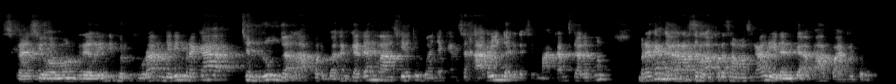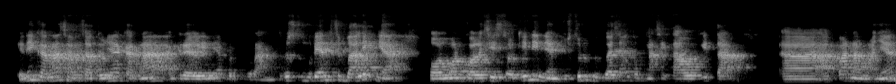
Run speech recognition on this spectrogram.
sekresi hormon ghrelin ini berkurang, jadi mereka cenderung nggak lapar. Bahkan kadang lansia itu banyak yang sehari nggak dikasih makan sekalipun mereka nggak rasa lapar sama sekali dan nggak apa-apa gitu. Ini karena salah satunya karena grelinnya berkurang. Terus kemudian sebaliknya hormon kolesistokinin yang justru tugasnya untuk ngasih tahu kita uh, apa namanya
